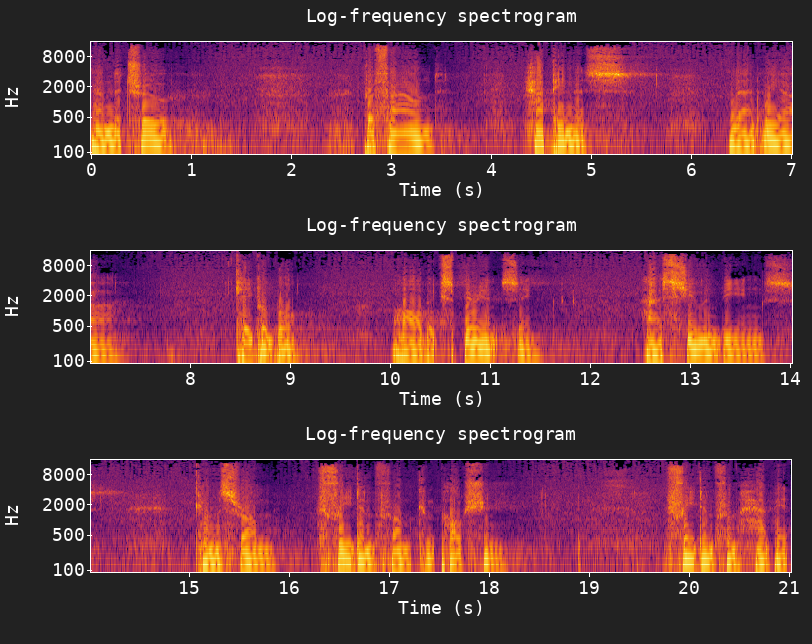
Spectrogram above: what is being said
And the true profound happiness that we are capable of experiencing as human beings comes from freedom from compulsion, freedom from habit.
